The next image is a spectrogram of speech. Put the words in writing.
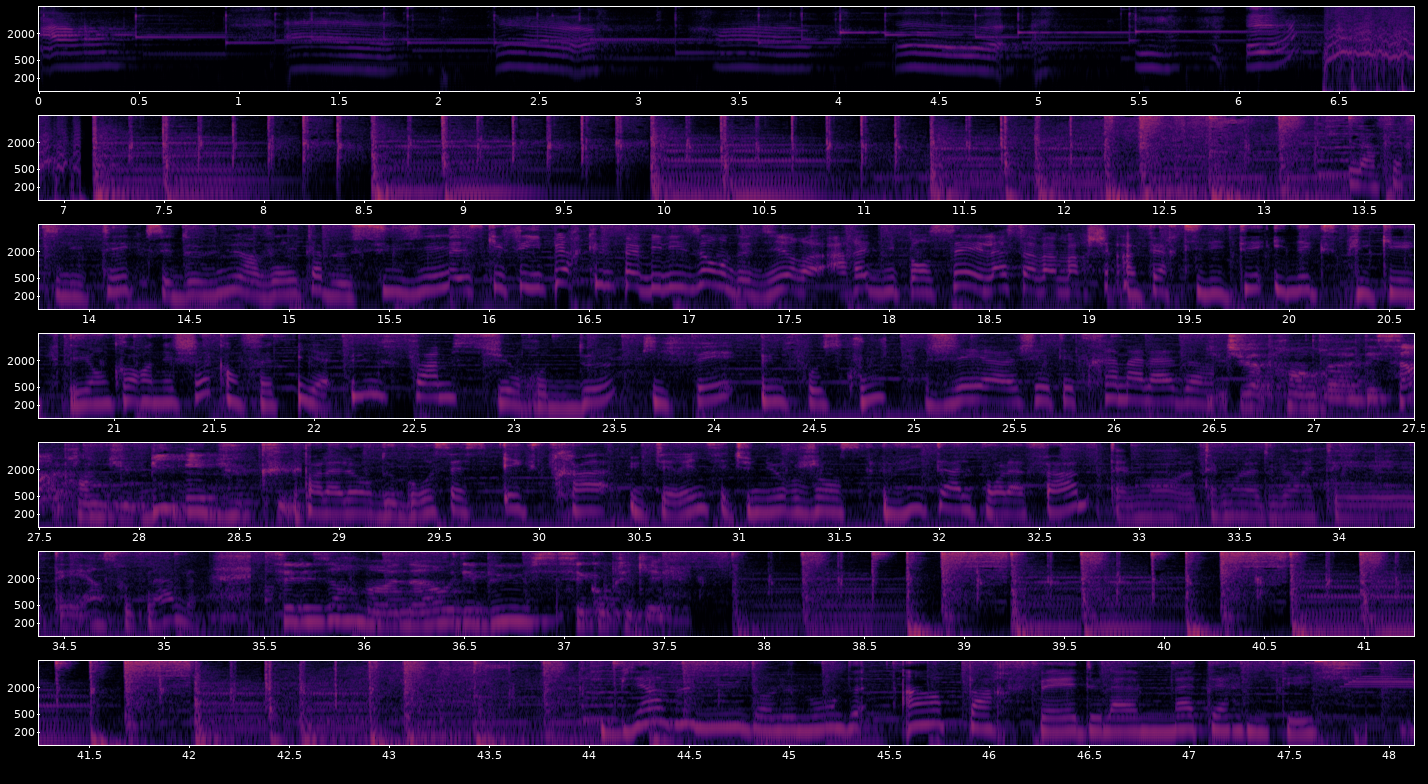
Ah. L'infertilité, c'est devenu un véritable sujet. Ce qui c'est hyper culpabilisant de dire arrête d'y penser et là ça va marcher? Infertilité inexpliquée et encore un échec en fait. Il y a une femme sur deux qui fait une fausse couche. J'ai euh, été très malade. Tu vas prendre euh, des seins, prendre du bi et du cul. On parle alors de grossesse extra-utérine, c'est une urgence vitale pour la femme. Tellement, euh, tellement la douleur était, était insoutenable. C'est les hormones, hein. au début c'est compliqué. Imparfait de la maternité.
